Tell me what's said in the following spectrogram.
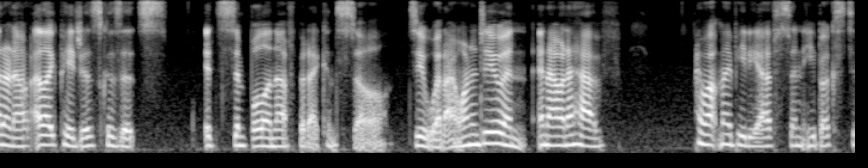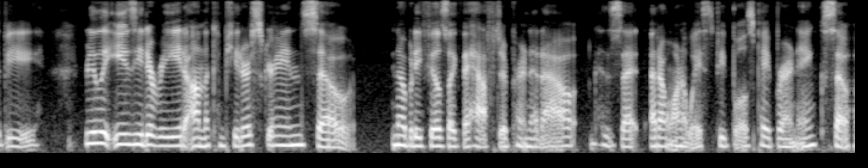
I don't know. I like Pages because it's it's simple enough, but I can still do what I want to do, and and I want to have, I want my PDFs and ebooks to be really easy to read on the computer screen, so nobody feels like they have to print it out because I, I don't want to waste people's paper and ink. So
